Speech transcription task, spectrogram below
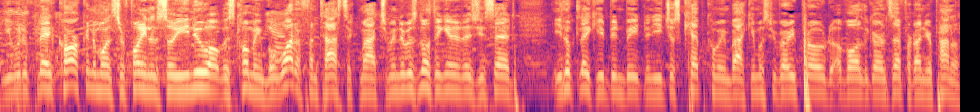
You would have played Cork in the Munster final, so you knew what was coming. But yeah. what a fantastic match! I mean, there was nothing in it, as you said. You looked like you'd been beaten, and you just kept coming back. You must be very proud of all the girls' effort on your panel.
